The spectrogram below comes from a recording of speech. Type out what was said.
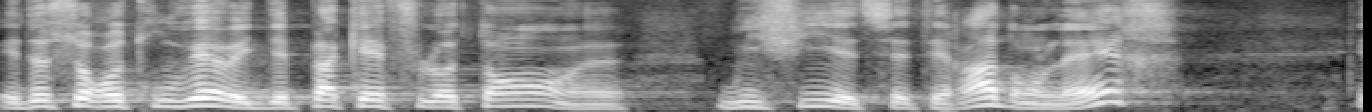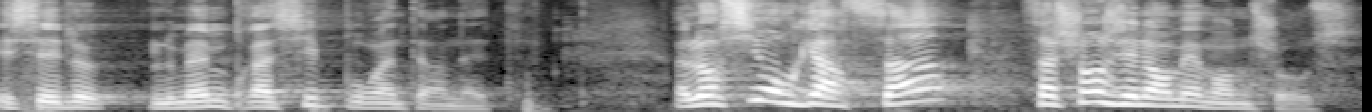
et de se retrouver avec des paquets flottants euh, Wi-Fi, etc., dans l'air. Et c'est le, même principe pour Internet. Alors si on regarde ça, ça change énormément de choses.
